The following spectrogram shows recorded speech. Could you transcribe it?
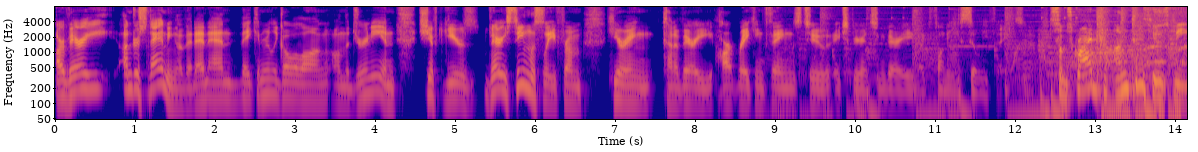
are very understanding of it and and they can really go along on the journey and shift gears very seamlessly from hearing kind of very heartbreaking things to experiencing very like funny silly things you know Subscribe to Unconfuse Me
